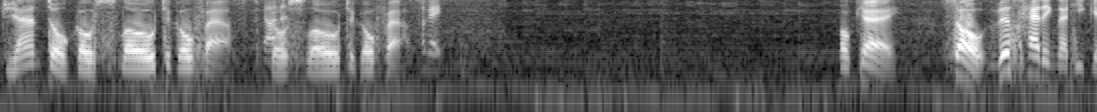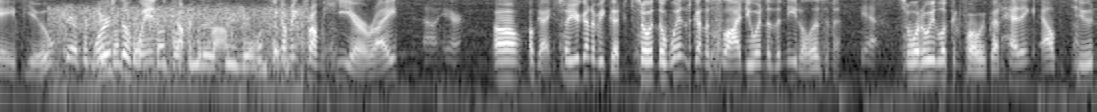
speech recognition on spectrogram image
Gentle. Go slow to go fast. Got go it. slow to go fast. okay. Okay. So this heading that he gave you, where's the wind coming from? It's coming from here, right? Out here. Oh, okay. So you're going to be good. So the wind's going to slide you into the needle, isn't it? Yeah. So what are we looking for? We've got heading, altitude,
